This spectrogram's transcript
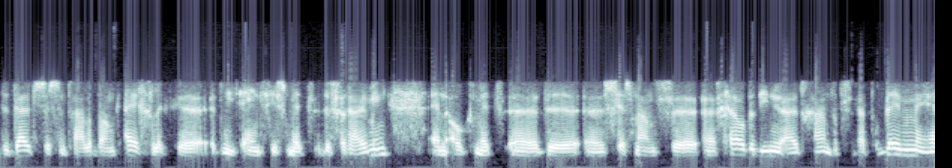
de Duitse Centrale Bank eigenlijk eh, het niet eens is met de verruiming. En ook met de zesmaans uh, gelden die nu uitgaan, dat ze daar problemen mee hebben.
